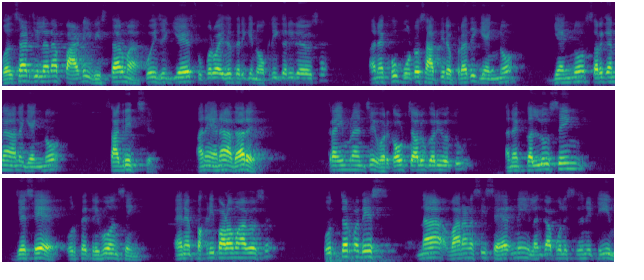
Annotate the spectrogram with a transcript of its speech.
વલસાડ જિલ્લાના પારડી વિસ્તારમાં કોઈ જગ્યાએ સુપરવાઇઝર તરીકે નોકરી કરી રહ્યો છે અને ખૂબ મોટો સાતીર અપરાધી ગેંગનો ગેંગનો, સરગના અને ગેંગનો સાગરીત છે. અને એના આધારે ક્રાઇમ બ્રાન્ચે વર્કઆઉટ ચાલુ કર્યું હતું અને કલ્લુ સિંહ જે છે, ઉર્ફે ત્રિભુવનસિંહ એને પકડી પાડવામાં આવ્યો છે. ઉત્તર પ્રદેશના વારાણસી શહેરની લંકા પોલીસ સ્ટેશનની ટીમ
